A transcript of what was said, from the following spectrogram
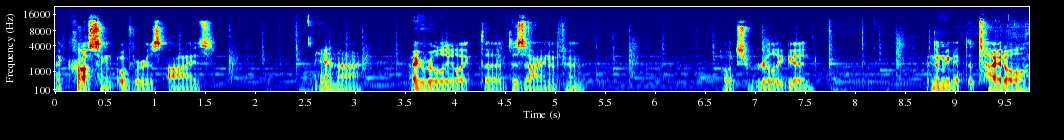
like crossing over his eyes and uh, i really like the design of him. It looks really good. And then we get the title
